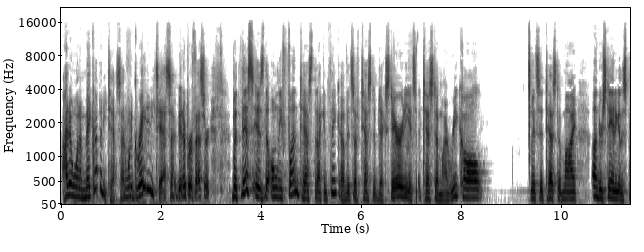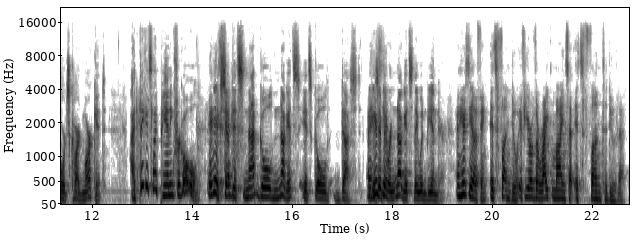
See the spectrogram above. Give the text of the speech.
I don't want to make up any tests. I don't want to grade any tests. I've been a professor, but this is the only fun test that I can think of. It's a test of dexterity. It's a test of my recall. It's a test of my understanding of the sports card market. I think it's like panning for gold. It is. Except it's not gold nuggets, it's gold dust. Because if the- they were nuggets, they wouldn't be in there. And here's the other thing. It's fun to, if you're of the right mindset, it's fun to do that.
